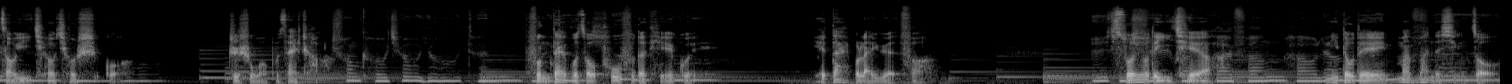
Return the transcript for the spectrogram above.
早已悄悄驶过，只是我不在场。风带不走匍匐的铁轨，也带不来远方。所有的一切啊，你都得慢慢的行走，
